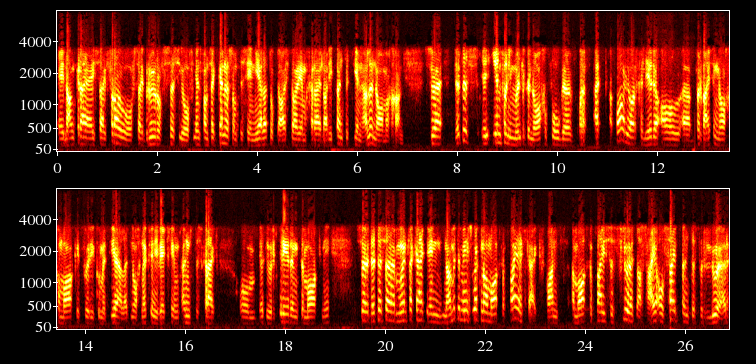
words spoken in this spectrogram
en dan kry hy sy vrou of sy broer of sussie of een van sy kinders om te sê nee, hulle het op daai stadium gery, laat die punte teen hulle name gaan. So dit is een van die moontlike nagevolge wat ek 'n paar jaar gelede al uh, verwysing na gemaak het vir die komitee. Hulle het nog niks in die wetgewing ingeskryf om dit oortreding te maak nie. So dit is 'n moontlikheid en nou moet 'n mens ook na maatskappye kyk want 'n maatskappy se vloot as hy al sy punte verloor,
